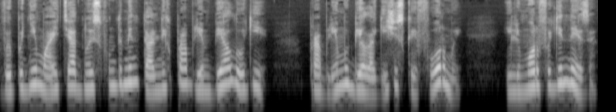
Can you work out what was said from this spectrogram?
Вы поднимаете одну из фундаментальных проблем биологии, проблему биологической формы или морфогенеза.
